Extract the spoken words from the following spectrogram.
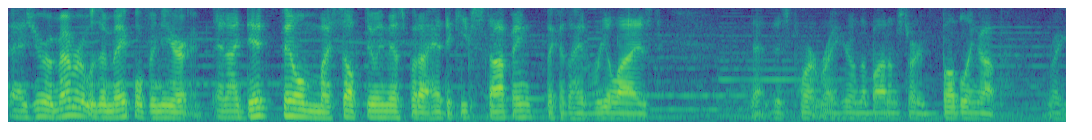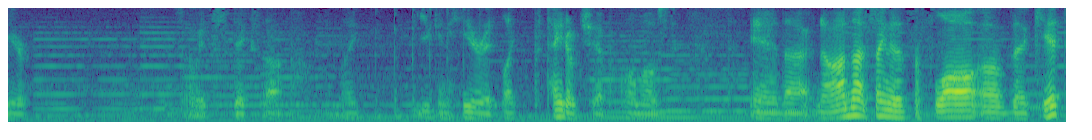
as you remember, it was a maple veneer, and I did film myself doing this, but I had to keep stopping because I had realized that this part right here on the bottom started bubbling up right here. So it sticks up. Like, you can hear it like potato chip almost. And uh, now I'm not saying that it's a flaw of the kit.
